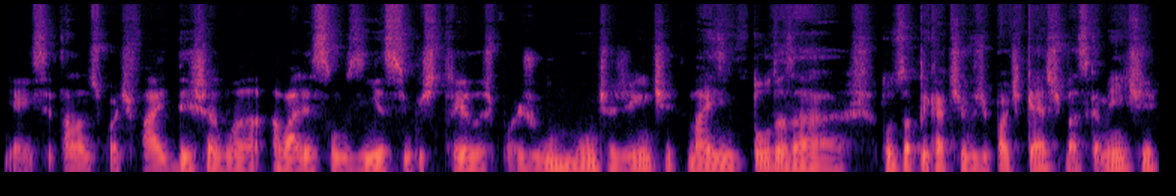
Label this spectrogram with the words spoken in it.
E aí você tá lá no Spotify, deixa uma avaliaçãozinha, cinco estrelas, pô, ajuda um monte a gente. Mas em todas as, todos os aplicativos de podcast, basicamente,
